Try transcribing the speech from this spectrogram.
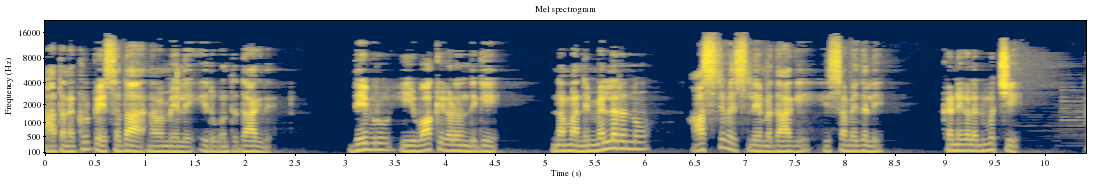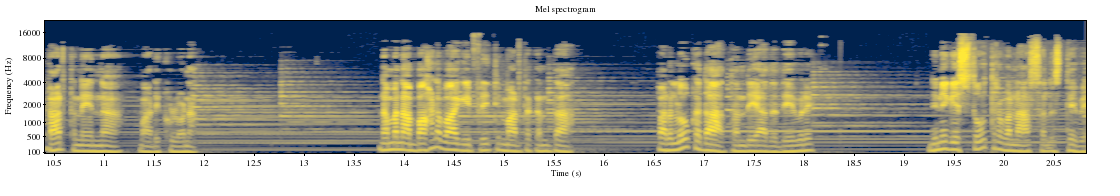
ಆತನ ಕೃಪೆ ಸದಾ ನಮ್ಮ ಮೇಲೆ ಇರುವಂಥದ್ದಾಗಿದೆ ದೇವರು ಈ ವಾಕ್ಯಗಳೊಂದಿಗೆ ನಮ್ಮ ನಿಮ್ಮೆಲ್ಲರನ್ನೂ ಆಶೀರ್ವದಿಸಲಿ ಎಂಬುದಾಗಿ ಈ ಸಮಯದಲ್ಲಿ ಕಣ್ಣುಗಳನ್ನು ಮುಚ್ಚಿ ಪ್ರಾರ್ಥನೆಯನ್ನ ಮಾಡಿಕೊಳ್ಳೋಣ. ನಮ್ಮನ್ನು ಬಹಳವಾಗಿ ಪ್ರೀತಿ ಮಾಡ್ತಕ್ಕಂಥ ಪರಲೋಕದ ತಂದೆಯಾದ ದೇವರೇ, ನಿನಗೆ ಸ್ತೋತ್ರವನ್ನು ಸಲ್ಲಿಸ್ತೇವೆ.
